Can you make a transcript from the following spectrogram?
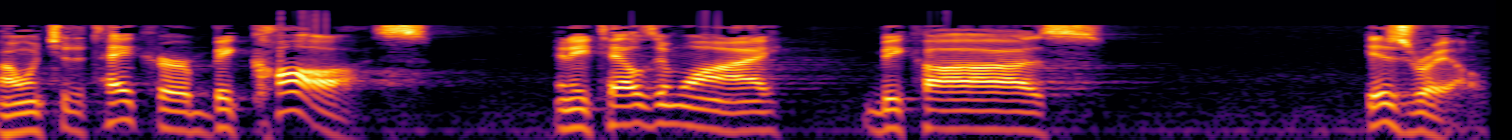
I want you to take her because, and he tells him why, because Israel,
